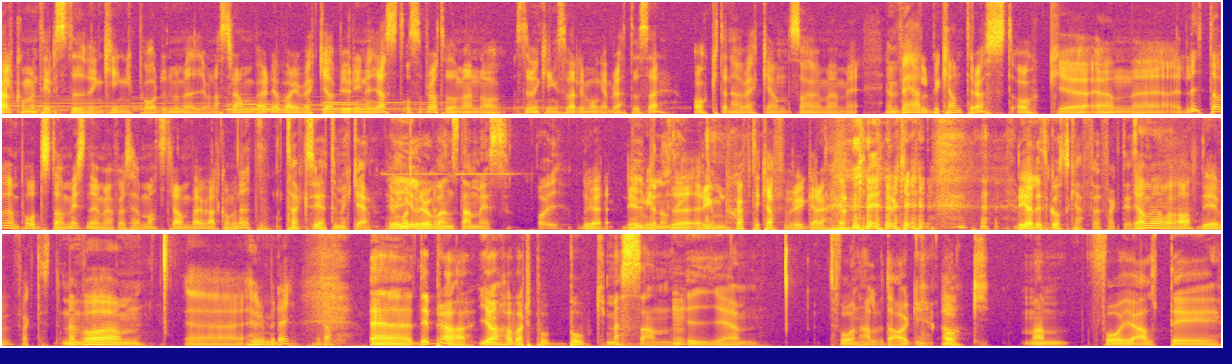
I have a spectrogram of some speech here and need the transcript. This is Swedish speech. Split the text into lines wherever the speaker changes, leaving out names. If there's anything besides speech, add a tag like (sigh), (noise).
Välkommen till Stephen King-podden med mig Jonas Strandberg där jag varje vecka bjuder in en gäst och så pratar vi om en av Stephen Kings väldigt många berättelser. Och den här veckan så har jag med mig en välbekant röst och eh, en, eh, lite av en poddstammis numera får jag säga. Mats Strandberg, välkommen hit.
Tack så jättemycket.
Hur
jag
mår
gillar
du
att vara en stammis. Oj,
Du är det. Det är mitt
någonting.
eh, (laughs) rymdskepp till kaffebryggare. (laughs)
okej, okej. (laughs)
Det är-
Väldigt gott kaffe faktiskt.
Ja, men ja, det är faktiskt. Men vad, mm, eh, hur är det med dig idag?
Eh, det är bra. Jag har varit på Bokmässan
Mm.
i ehm, två och en halv dag
Ja.
och man får ju alltid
